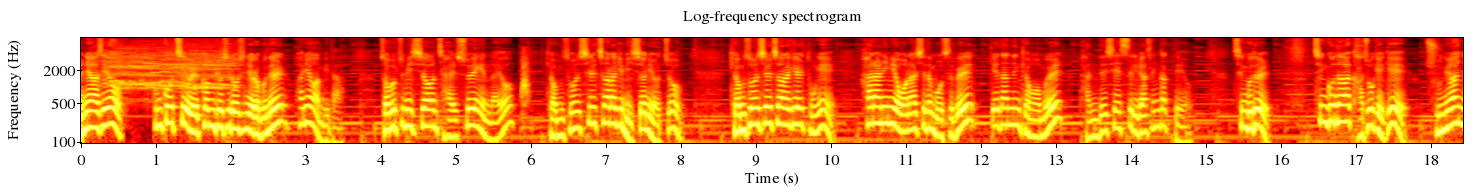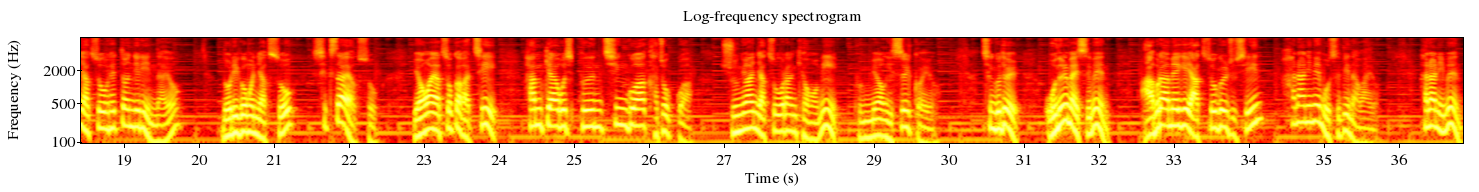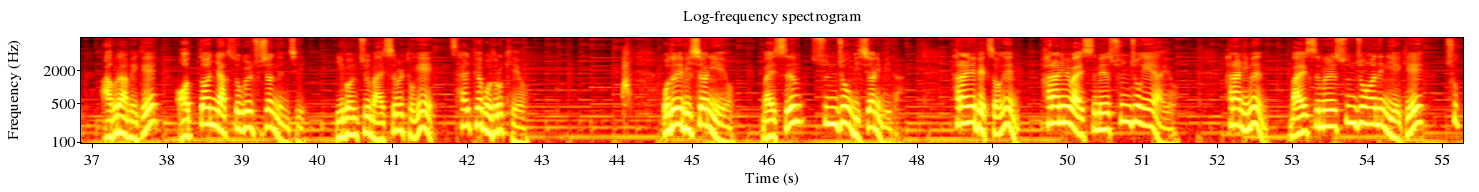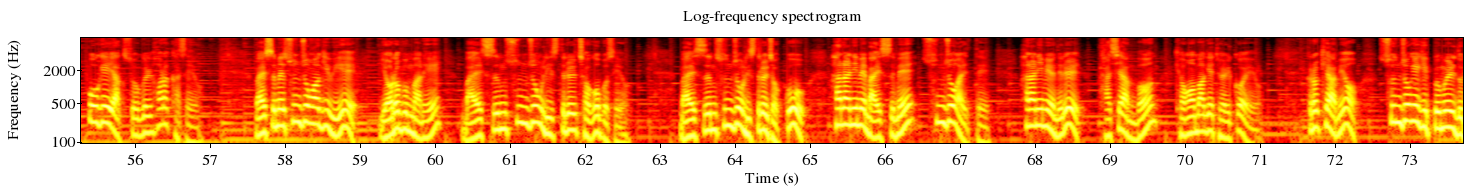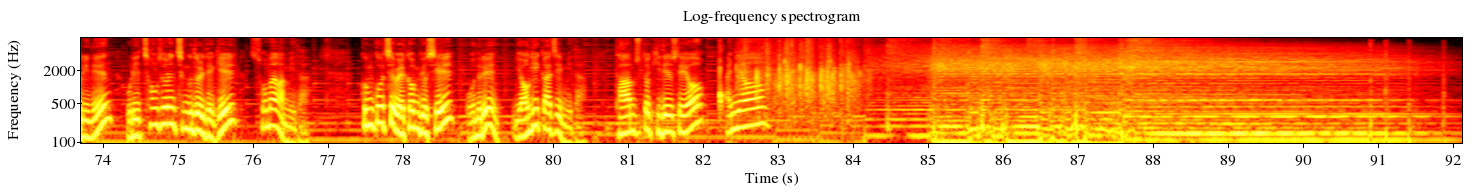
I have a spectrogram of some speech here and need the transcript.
안녕하세요. 꿈꽃의 웰컴 교실 오신 여러분을 환영합니다. 저번 주 미션 잘 수행했나요? 겸손 실천하기 미션이었죠. 겸손 실천하기를 통해 하나님이 원하시는 모습을 깨닫는 경험을 반드시 했으리라 생각돼요. 친구들, 친구나 가족에게 중요한 약속을 했던 일이 있나요? 놀이공원 약속, 식사 약속, 영화 약속과 같이 함께하고 싶은 친구와 가족과 중요한 약속을 한 경험이 분명 있을 거예요. 친구들, 오늘 말씀은 아브라함에게 약속을 주신 하나님의 모습이 나와요. 하나님은 아브라함에게 어떤 약속을 주셨는지 이번 주 말씀을 통해 살펴보도록 해요. 오늘의 미션이에요. 말씀 순종 미션입니다. 하나님의 백성은 하나님의 말씀에 순종해야 해요. 하나님은 말씀을 순종하는 이에게 축복의 약속을 허락하세요. 말씀에 순종하기 위해 여러분만의 말씀 순종 리스트를 적어 보세요. 말씀 순종 리스트를 적고 하나님의 말씀에 순종할 때 하나님의 은혜를 다시 한번 경험하게 될 거예요. 그렇게 하며 순종의 기쁨을 누리는 우리 청소년 친구들 되길 소망합니다. 꿈꽃의 웰컴 교실 오늘은 여기까지입니다. 다음 주도 기대해 주세요. 안녕.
